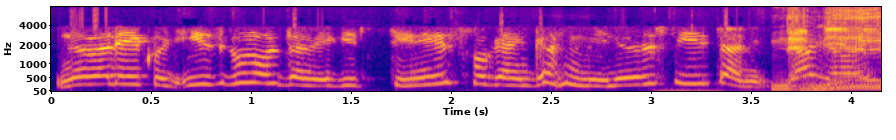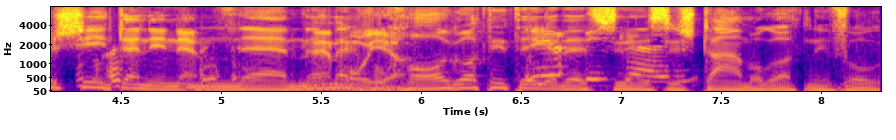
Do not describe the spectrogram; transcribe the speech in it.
Nem elég, hogy izgulok, de még itt színész fog engem minősíteni? Nem Jajjaj. minősíteni, nem. Nem, nem, nem meg fog olyan. hallgatni téged egy színész, és támogatni fog.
